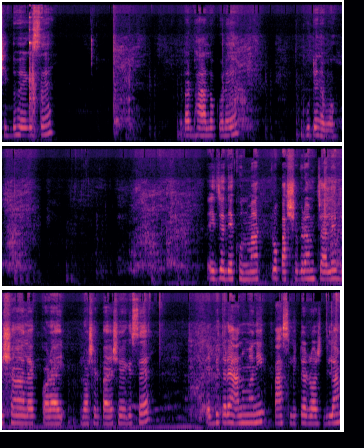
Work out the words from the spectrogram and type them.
সিদ্ধ হয়ে গেছে। এবার ভালো করে ঘুটে নেব। এই যে দেখুন, মাত্র পাঁচশো গ্রাম চালে বিশাল এক কড়াই রসের পায়েস হয়ে গেছে। এর ভিতরে আনুমানিক পাঁচ লিটার রস দিলাম।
